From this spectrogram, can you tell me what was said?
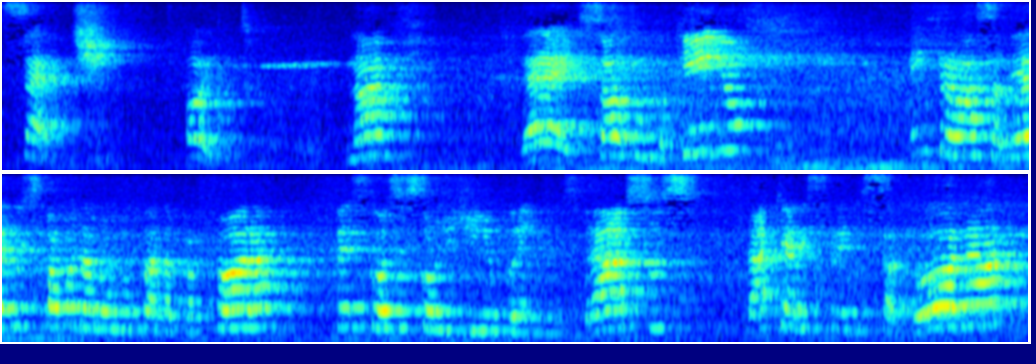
sete, oito, nove, 10. Solta um pouquinho. Entrelaça dedos, palma da mão voltada para fora. Pescoço escondidinho por entre os braços. Dá aquela espreguiçadora.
